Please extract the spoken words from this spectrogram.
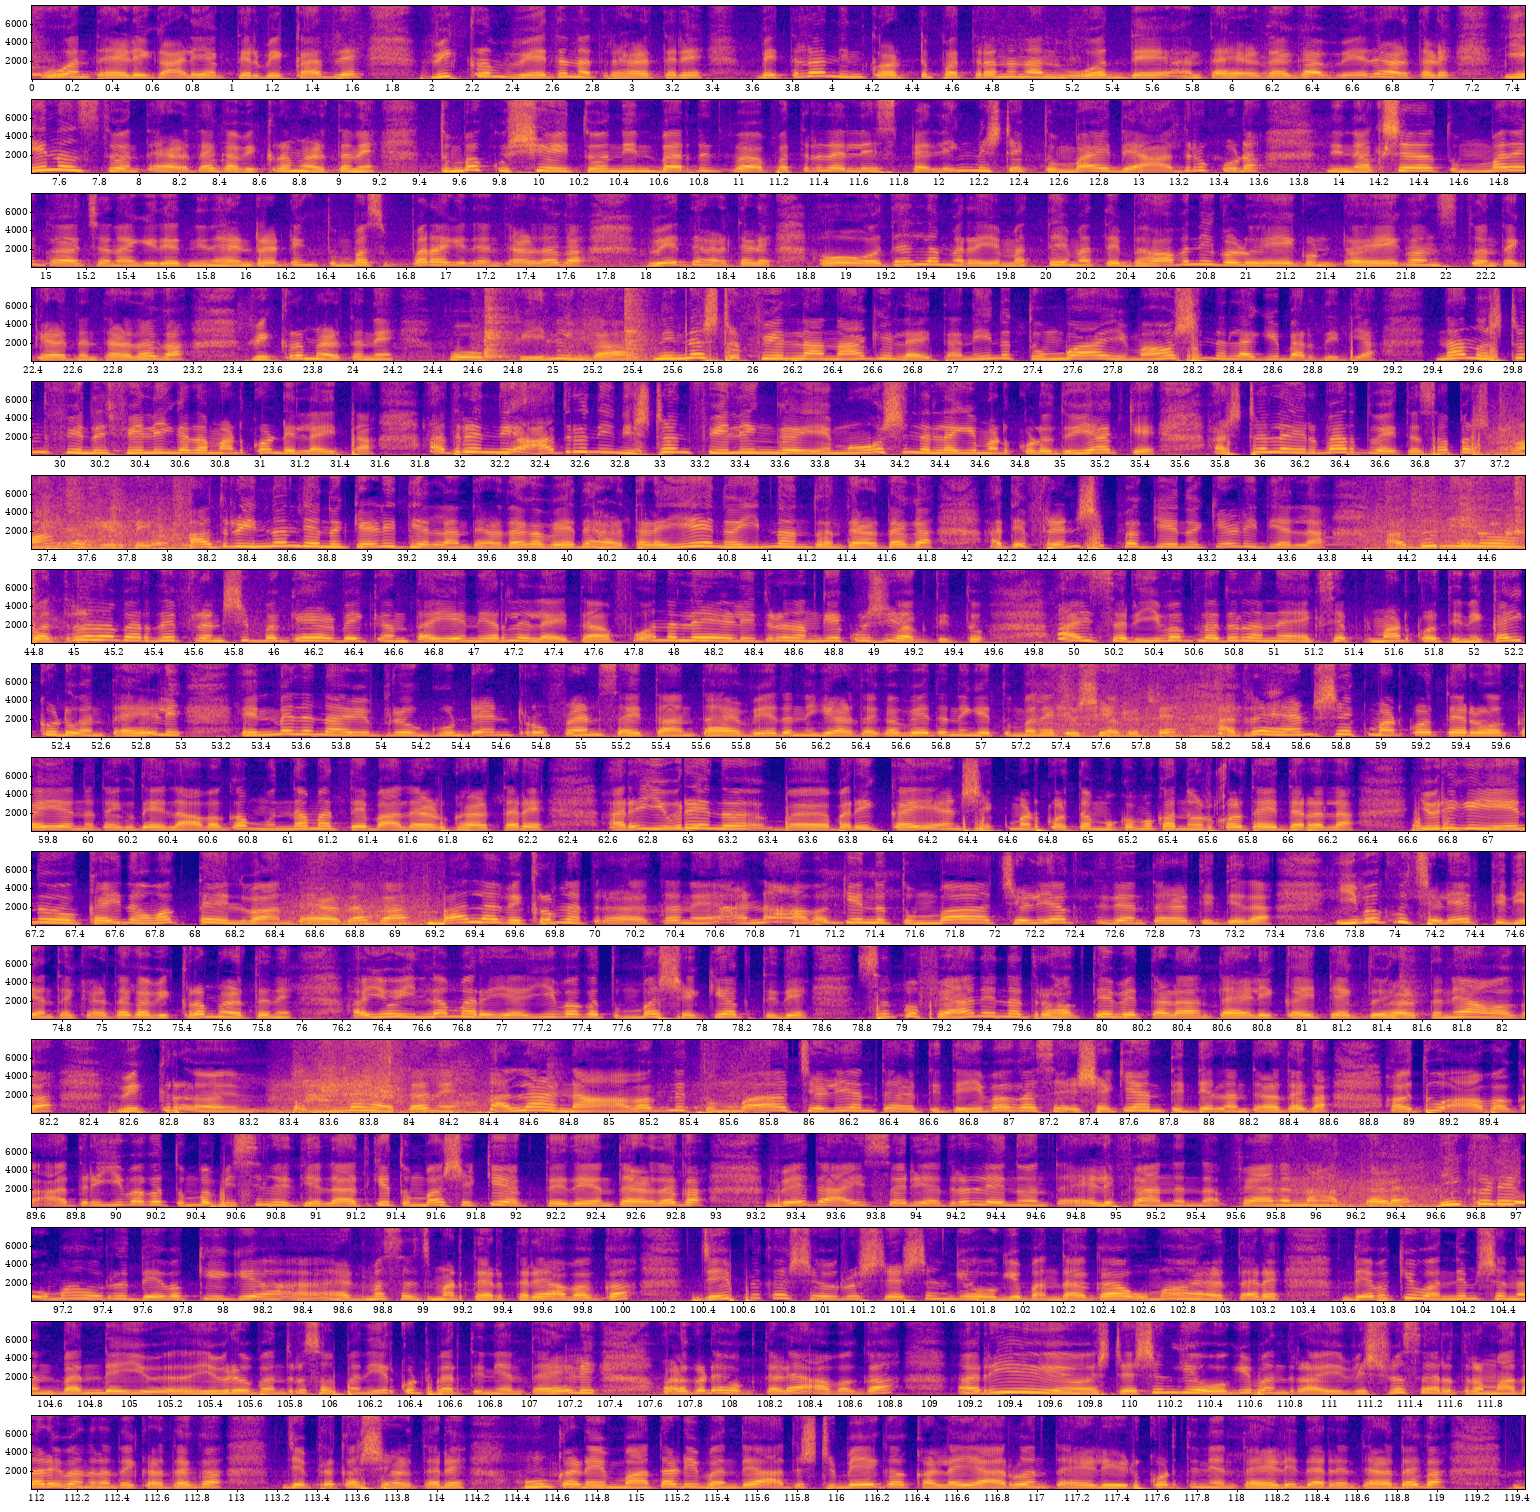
ಹೂ ಅಂತ ಹೇಳಿ ಗಾಳಿ ಹಾಕ್ತಿರ್ಬೇಕಾದ್ರೆ ವಿಕ್ರಮ್ ವೇದನ ಹತ್ರ ಹೇಳ್ತಾರೆ, ಬೆತ್ತಡ ನಿನ್ ಕೊಟ್ಟು ಪತ್ರನ ನಾನು ಓದ್ದೆ ಅಂತ ಹೇಳಿದಾಗ ವೇದ ಹೇಳ್ತಾಳೆ, ಏನು ಅನಿಸ್ತು? ಅಂತ ಹೇಳಿದಾಗ ವಿಕ್ರಮ್ ಹೇಳ್ತಾನೆ, ತುಂಬ ಖುಷಿ ಆಯಿತು. ನೀನು ಬರೆದಿದ್ದ ಪತ್ರದಲ್ಲಿ ಸ್ಪೆಲ್ಲಿಂಗ್ ಮಿಸ್ಟೇಕ್ ತುಂಬ ಇದೆ. ಆದರೂ ಕೂಡ ನಿನ್ನ ಅಕ್ಷರ ತುಂಬಾ ಚೆನ್ನಾಗಿದೆ. ನಿನ್ನ ಹ್ಯಾಂಡ್ ರೈಟಿಂಗ್ ತುಂಬ ಸೂಪರ್ ಆಗಿದೆ ಅಂತ ಹೇಳಿದಾಗ ವೇದ ಹೇಳ್ತಾಳೆ, ಓ, ಅದಲ್ಲ ಮರಯ್ಯ. ಮತ್ತೆ ಮತ್ತೆ ಭಾವನೆಗಳು ಹೇಗುಂಟು ಹೇಗೆ ಅನಿಸ್ತು ಅಂತ ಕೇಳಿದೆ ಅಂತ ಹೇಳಿದಾಗ ವಿಕ್ರಮ್ ಹೇಳ್ತಾನೆ, ಓ ಫೀಲಿಂಗಾ ನಿನ್ನಷ್ಟು ಫೀಲ್ ನಾನು ಆಗಿಲ್ಲ ಆಯಿತಾ? ನೀನು ತುಂಬ ಇಮೋಷನಲ್ ಆಗಿ ಬರೆದಿದ್ಯಾ? ನಾನು ಅಷ್ಟೊಂದು ಫೀಲ್ ಫೀಲಿಂಗ್ ಎಲ್ಲ ಮಾಡ್ಕೊಂಡಿಲ್ಲ ಆಯಿತಾ? ಆದರೆ ನೀ, ಆದರೂ ನೀನು ಇಷ್ಟೊಂದು ಫೀಲಿಂಗ್ ಎಮೋಷನಲ್ ಆಗಿ ಮಾಡ್ಕೊಳ್ಳೋದು ಯಾಕೆ? ಅಷ್ಟೆಲ್ಲ ಇರಬಾರ್ದು ಆಯ್ತಾ? ಸ್ವಲ್ಪ ಸ್ಟ್ರಾಂಗ್ ಆಗಿರ್ಬೇಕು. ಆದರೂ ಇನ್ನೊಂದೇನು ಕೇಳಿದ್ಯಲ್ಲ ಅಂತ ಹೇಳಿದಾಗ ವೇದ ಹೇಳ್ತಾಳೆ, ಏನು? ಇನ್ನೊಂದು? ಅಂತ ಹೇಳಿದಾಗ, ಅದೇ ಫ್ರೆಂಡ್ಶಿಪ್ ಬಗ್ಗೆ ಏನು ಕೇಳಿದ್ಯಲ್ಲ? ಅದು ನೀನು ಪತ್ರನ ಬರದೆ ಫ್ರೆಂಡ್ಶಿಪ್ ಬಗ್ಗೆ ಹೇಳಬೇಕಂತ ಏನು ಇರಲಿಲ್ಲ ಆಯಿತಾ? ಫೋನಲ್ಲೇ ಹೇಳಿದ್ರು ನನಗೆ ಖುಷಿ ಆಗ್ತಿತ್ತು. ಆಯ್ತು ಸರ್, ಇವಾಗಲಾದರೂ ನಾನು ಎಕ್ಸೆಪ್ಟ್ ಮಾಡ್ಕೊಳ್ತೀನಿ. ಕೈ ಕೊಡು ಅಂತ ಹೇಳಿ ಇನ್ಮೇಲೆ ನಾವಿಬ್ರು ಗುಡ್ ಆ್ಯಂಡ್ ಟ್ರೂ ಫ್ರೆಂಡ್ಸ್ ಆಯ್ತಾ ಅಂತ ವೇದನಿಗೆ ಹೇಳಿದಾಗ ವೇದನಿಗೆ ತುಂಬಾ ಖುಷಿ ಆಗುತ್ತೆ. ಆದರೆ ಹ್ಯಾಂಡ್ ಶೇಕ್ ಮಾಡ್ಕೊಳ್ತಾ ಇರುವ ಕೈಯನ್ನು ತೆಗೆದೇ ಇಲ್ಲ. ಆವಾಗ ಮುನ್ನ ಮತ್ತೆ ಬಾಲ ಹೇಳ್ತಾರೆ, ಅರೆ, ಇವರೇನು ಬರೀ ಕೈ ಹ್ಯಾಂಡ್ ಶೇಕ್ ಮಾಡ್ಕೊಳ್ತಾ ಮುಖ ಮುಖ ನೋಡ್ಕೊಳ್ತಾ ಇದ್ದಾರಲ್ಲ, ಇವರಿಗೆ ಏನು ಕೈ ನೋವಾಗ್ತಾ ಇಲ್ವಾ? ಅಂತ ಹೇಳಿದಾಗ, ಬಾಲ ವಿಕ್ರಮ್ನ ಹತ್ರ ಹೇಳ್ತಾನೆ, ಅಣ್ಣ ಅವಾಗೇನು ತುಂಬ ಚಳಿ ಆಗ್ತಿದೆ ಅಂತ ಹೇಳ್ತಿದ್ದೀರ ಇವಾಗಲೂ ಚಳಿ ಆಗ್ತಿದೆಯಾ? ಅಂತ ಕೇಳಿದಾಗ ವಿಕ್ರಮ್ ಹೇಳ್ತಾನೆ, ಅಯ್ಯೋ, ಇಲ್ಲ ಮರಯ್ಯ, ಇವಾಗ ತುಂಬ ಶೆಕೆ ಆಗ್ತಿದೆ. ಸ್ವಲ್ಪ ಫ್ಯಾನ್ ಏನಾದರೂ ಹಾಕ್ತೇ ಬೇತಾಳ ಅಂತ ಹೇಳಿ ಕೈ ತೆಗೆದು ಹೇಳ್ತಾನೆ. ಆವಾಗ ವಿಕ್ರ ಇನ್ನೂ ಹೇಳ್ತಾನೆ, ಅಲ್ಲ ಅಣ್ಣ, ಆವಾಗಲೇ ತುಂಬ ಚಳಿ ಅಂತ ಹೇಳ್ತಿದ್ದೆ. ಇವಾಗ ಸೆಕೆ ಅಂತಿದ್ದೆಯಲ್ಲ ಅಂತ ಹೇಳಿದಾಗ, ಅದು ಆವಾಗ, ಆದರೆ ಇವಾಗ ತುಂಬ ಬಿಸಿಲಿದೆಯಲ್ಲ ಅದಕ್ಕೆ ತುಂಬ ಸೆಕೆ ಆಗ್ತಾಯಿದೆ ಅಂತ ಹೇಳಿದಾಗ, ವೇದ ಆಯ್ತು ಸರಿ, ಅದರಲ್ಲೇನು? ಅಂತ ಹೇಳಿ ಫ್ಯಾನನ್ನು ಫ್ಯಾನನ್ನು ಹಾಕ್ತಾಳೆ. ಈ ಕಡೆ ಉಮಾ ಅವರು ದೇವಕಿಗೆ ಹೆಡ್ ಮಸಾಜ್ ಮಾಡ್ತಾ ಇರ್ತಾರೆ. ಆವಾಗ ಜಯಪ್ರಕಾಶ್ ಅವರು ಸ್ಟೇಷನ್ಗೆ ಹೋಗಿ ಬಂದಾಗ ಉಮಾ ಹೇಳ್ತಾರೆ, ದೇವಕಿ ಒಂದು ನಿಮಿಷ ನಾನು ಬಂದೆ ಇವರು ಬಂದರು, ಸ್ವಲ್ಪ ನೀರು ಕೊಟ್ಟು ಬರ್ತೀನಿ ಅಂತ ಹೇಳಿ ಒಳಗಡೆ ಹೋಗ್ತಾಳೆ. ಆವಾಗ ರೀ ಸ್ಟೇಷನ್ಗೆ ಹೋಗಿ ಬಂದ್ರ? ಈ ವಿಶ್ವ ಸರ್ ಹತ್ರ ಮಾತಾಡಿ ಬಂದ್ರ ಅಂತ ಕೇಳಿದಾಗ ಜಯಪ್ರಕಾಶ್ ಹೇಳ್ತಾರೆ, ಹ್ಞೂ ಕಣೆ, ಮಾತಾಡಿ ಬಂದೆ, ಆದಷ್ಟು ಬೇಗ ಕಳ್ಳ ಯಾರು ಅಂತ ಹೇಳಿ ಹಿಡ್ಕೊಡ್ತೀನಿ ಅಂತ ಹೇಳಿದ್ದಾರೆ ಅಂತ ಹೇಳಿದಾಗ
